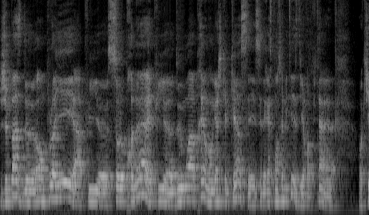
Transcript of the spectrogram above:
je passe de employé à puis euh, solopreneur et puis deux mois après on engage quelqu'un. C'est des responsabilités. Se dire oh putain. Ok,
